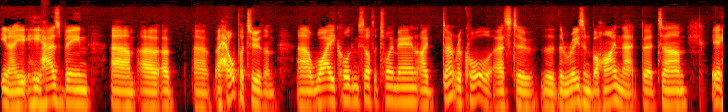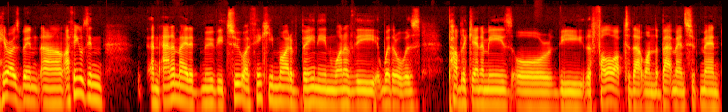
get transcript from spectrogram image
you know, he, he has been um, a, a, a, helper to them. Uh, why he called himself the Toyman, I don't recall as to the, the reason behind that. But um, yeah, Hiro's been, uh, I think it was in an animated movie too. I think he might have been in one of the whether it was Public Enemies or the the follow up to that one, the Batman Superman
